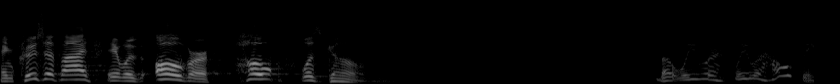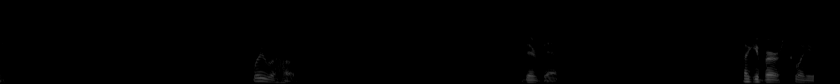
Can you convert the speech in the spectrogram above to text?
and crucified. It was over. Hope was gone. But we were, we were hoping. We were hoping. They're devastated. Look at verse 21.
